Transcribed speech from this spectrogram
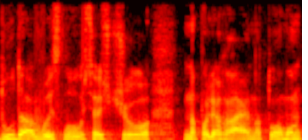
Дуда висловився, що наполягає на тому,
